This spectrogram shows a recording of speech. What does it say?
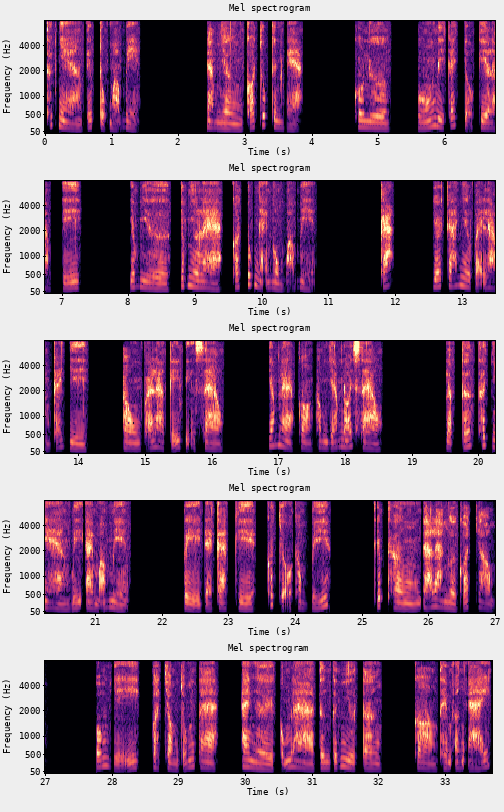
Thất nhàng tiếp tục mở miệng. Nam nhân có chút kinh ngạc. Cô nương muốn đi cái chỗ kia làm gì? Giống như, giống như là có chút ngại ngùng mở miệng. Cắt, dối trá như vậy làm cái gì? Không phải là kỹ viện sao? Dám là còn không dám nói sao? Lập tức thất nhà hàng bi ai mở miệng. Vị đại ca kia có chỗ không biết. Thiếp thần đã là người có chồng. Vốn dĩ vợ chồng chúng ta, hai người cũng là tương kính như tần, còn thêm ân ái.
